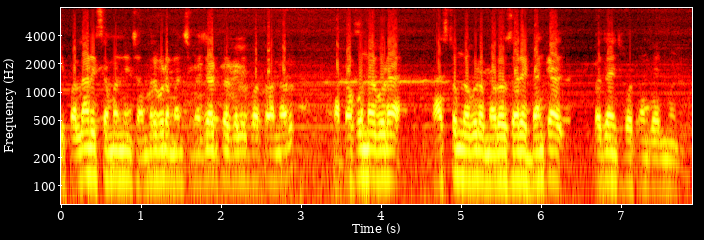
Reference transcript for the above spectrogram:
ఈ పల్నాడుకి సంబంధించి అందరూ కూడా మంచి మెజార్టీతో వెళ్ళిపోతా ఉన్నారు తప్పకుండా కూడా రాష్ట్రంలో కూడా మరోసారి డంకా బజాయించిపోతున్నాం జగన్మోహన్ రెడ్డి.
